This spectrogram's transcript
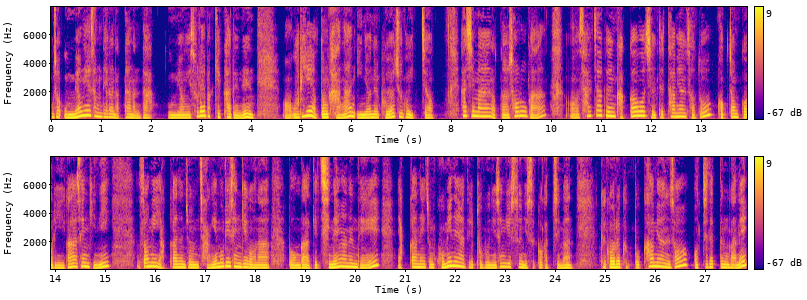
우선 운명의 상대가 나타난다. 운명의 수레바퀴 카드는 어, 우리의 어떤 강한 인연을 보여주고 있죠. 하지만 어떤 서로가 어, 살짝은 가까워질 듯 하면서도 걱정거리가 생기니 썸이 약간은 좀 장애물이 생기거나 뭔가 이렇게 진행하는 데에 약간의 좀 고민해야 될 부분이 생길 수는 있을 것 같지만 그거를 극복하면서 어찌됐든 간에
